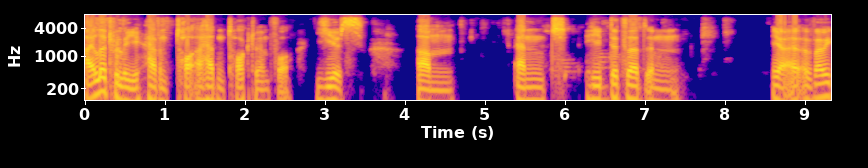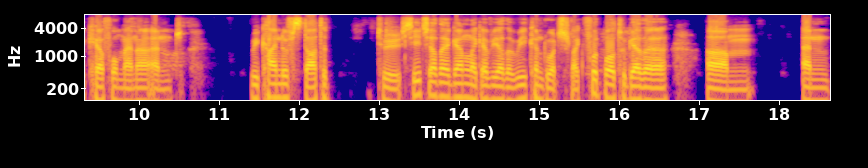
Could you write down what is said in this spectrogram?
I literally haven't ta- I hadn't talked to him for years. Um, and he did that in yeah a, a very careful manner and we kind of started to see each other again like every other weekend watch like football together um, and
